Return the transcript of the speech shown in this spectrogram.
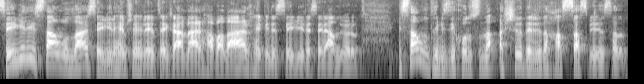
Sevgili İstanbullular, sevgili hemşehrilerim tekrar merhabalar. Hepiniz sevgiyle selamlıyorum. İstanbul temizliği konusunda aşırı derecede hassas bir insanım.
